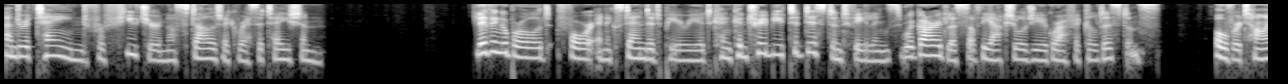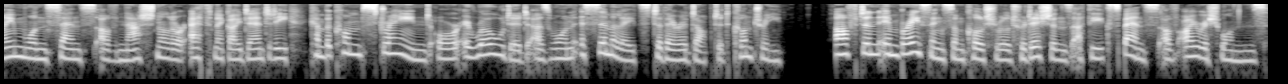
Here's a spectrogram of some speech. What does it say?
and retained for future nostalgic recitation. Living abroad for an extended period can contribute to distant feelings, regardless of the actual geographical distance. Over time, one's sense of national or ethnic identity can become strained or eroded as one assimilates to their adopted country, often embracing some cultural traditions at the expense of Irish ones.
